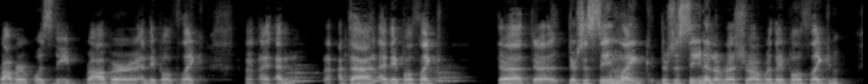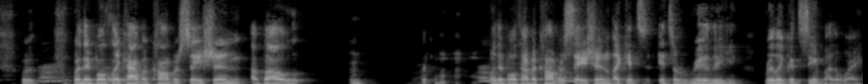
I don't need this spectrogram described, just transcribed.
Robert was the robber, and they both like, and and, and they both like the, the there's a scene like there's a scene in a restaurant where they both like where they both like have a conversation about where they both have a conversation like it's it's a really really good scene by the way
